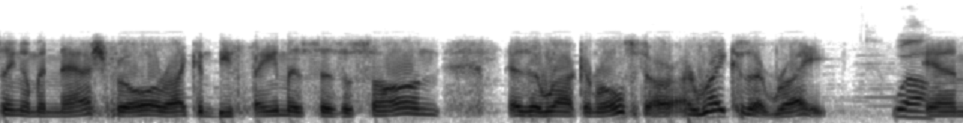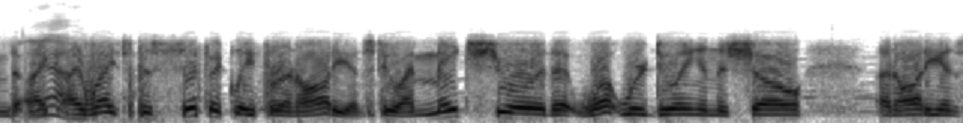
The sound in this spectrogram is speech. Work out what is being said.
sing them in Nashville or I can be famous as a song, as a rock and roll star. I write because I write. Well, And yeah. I, I write specifically for an audience too. I make sure that what we're doing in the show, an audience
